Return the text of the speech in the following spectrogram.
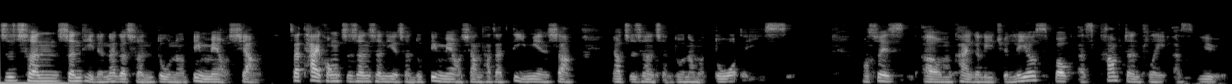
支撑身体的那个程度呢，并没有像。在太空支撑身体的程度，并没有像它在地面上要支撑的程度那么多的意思。哦，所以呃，我们看一个例句，Leo spoke as confidently as you。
